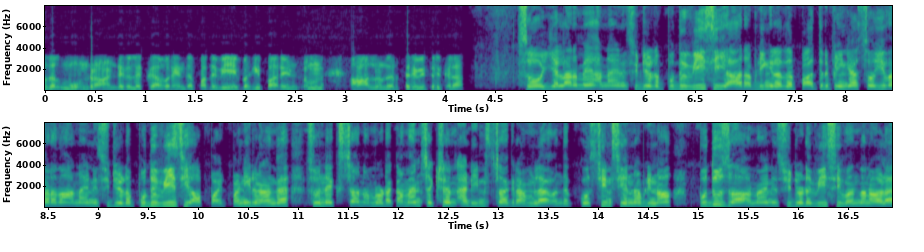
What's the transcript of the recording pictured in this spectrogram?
முதல் மூன்று ஆண்டுகளுக்கு அவர் இந்த பதவியை வகிப்பார் என்றும் ஆளுநர் தெரிவித்திருக்கிறார். ஸோ எல்லாருமே அண்ணா யூனிவர்சிட்டியோட புது விசி யார் அப்படிங்கிறத பார்த்துருப்பீங்க. ஸோ இவரை தான் அண்ணா யூனிவர்சிட்டியோட புது விசி அப்பாயிண்ட் பண்ணியிருக்காங்க ஸோ நெக்ஸ்ட்டாக நம்மளோட கமெண்ட் செக்ஷன் அண்ட் இன்ஸ்டாகிராமில் அந்த கொஸ்டின்ஸ் என்ன அப்படின்னா புதுசாக அண்ணா யூனிவர்சிட்டியோட விசி வந்தனால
